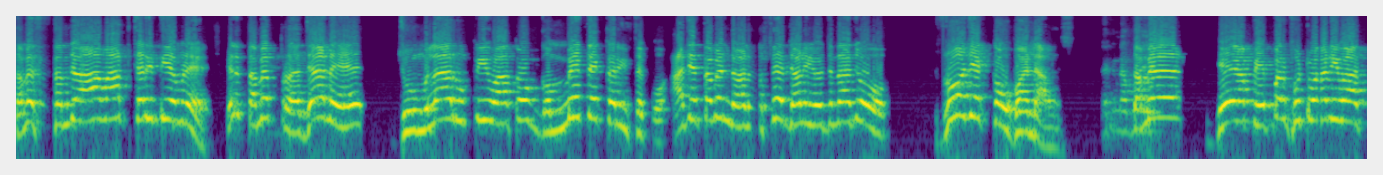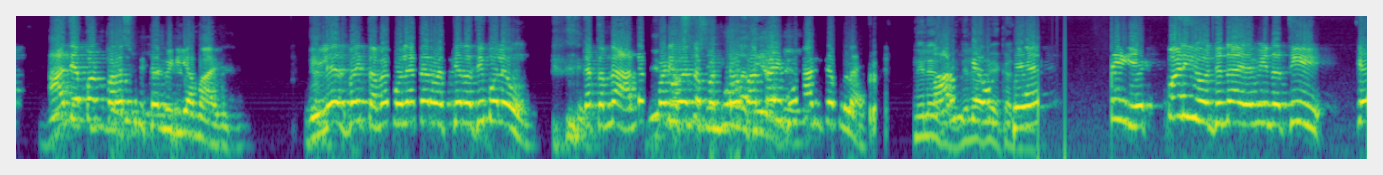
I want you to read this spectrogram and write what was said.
તમે સમજો, આ વાત કરી હતી એમણે. એટલે તમે પ્રજાને જુમલા રૂપી વાતો ગમે તે કરી શકો. આજે તમે નળસે જળ યોજના જો રોજ એક કૌભાંડ આવે છે. તમે જે આ પેપર ફૂટવાની વાત આજે પણ પરત વિશે મીડિયામાં આવી નિલેશભાઈ તમે બોલ્યા ત્યારે વચ્ચે નથી બોલે હું. કે તમને આદત પડી હોય તો આ રીતે બોલાય? મારું કેવું છે એક પણ યોજના એવી નથી કે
